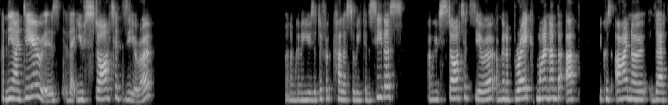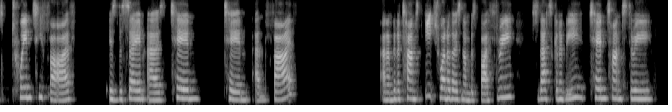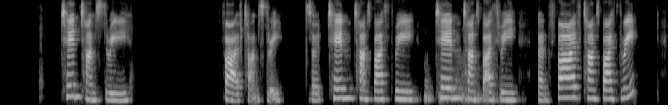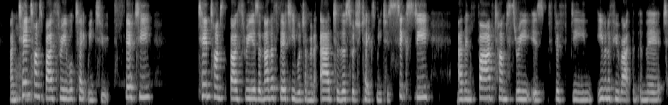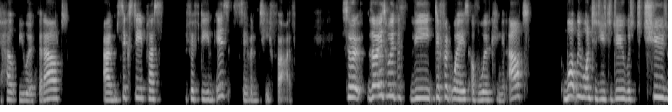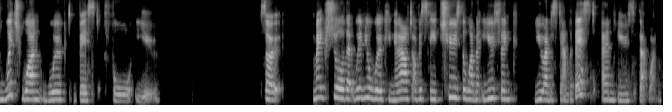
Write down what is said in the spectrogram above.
And the idea is that you start at zero. And I'm going to use a different color so we can see this. I'm going to start at zero. I'm going to break my number up because I know that 25 is the same as 10, 10, and 5. and I'm going to times each one of those numbers by 3. So that's going to be 10 times 3, 10 times 3, 5 times 3. So 10 times by 3, 10 times by 3, and 5 times by 3. And 10 times by 3 will take me to 30. 10 times by 3 is another 30, which I'm going to add to this, which takes me to 60. And then 5 times 3 is 15, even if you write them in there to help you work that out. Um, 60 plus 15 is 75. So those were the, the different ways of working it out. What we wanted you to do was to choose which one worked best for you. So make sure that when you're working it out, obviously choose the one that you think you understand the best and use that one.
